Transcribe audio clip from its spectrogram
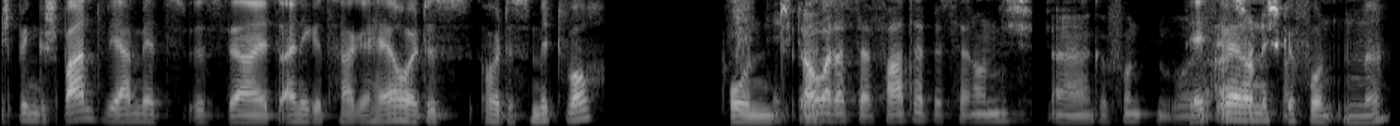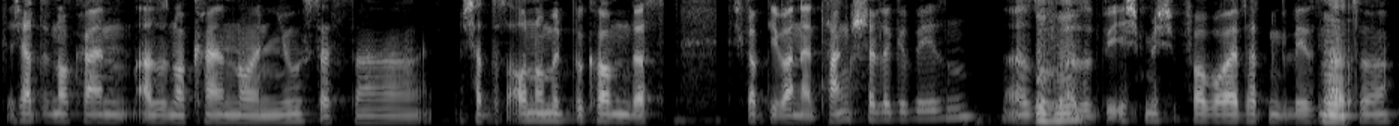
ich bin gespannt. Wir haben jetzt, ist ja jetzt einige Tage her, heute ist, heute ist Mittwoch. Und ich glaube, dass der Vater bisher noch nicht äh, gefunden wurde. Der ist immer also noch nicht gefunden, ne? Ich hatte noch keinen, also noch keine neuen News, dass da. Ich hatte das auch noch mitbekommen, dass ich glaube, die waren an der Tankstelle gewesen. Also, mhm. also wie ich mich vorbereitet hatte und gelesen ja. hatte.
